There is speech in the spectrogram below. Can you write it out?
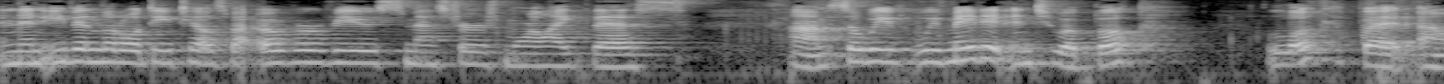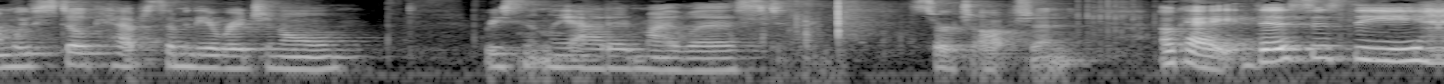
and then even little details about overview, semesters, more like this. Um, so we've, we've made it into a book look, but um, we've still kept some of the original, recently added my list search option. Okay, this is the,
